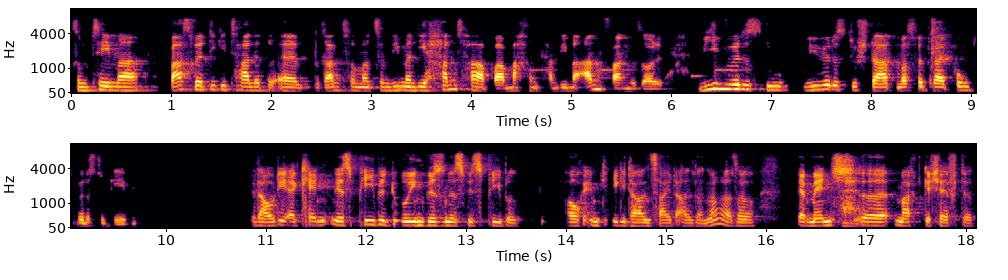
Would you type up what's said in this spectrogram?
zum Thema, was wird digitale äh, Transformation, wie man die handhabbar machen kann, wie man anfangen soll. Wie würdest du, wie würdest du starten? Was für drei Punkte würdest du geben? Genau, die Erkenntnis, People doing business with people, auch im digitalen Zeitalter. Ne? Also der Mensch äh, macht Geschäfte.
